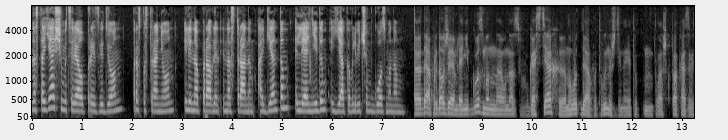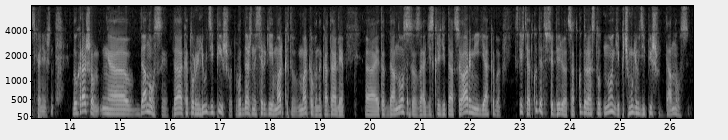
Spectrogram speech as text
Настоящий материал произведен, распространен или направлен иностранным агентом Леонидом Яковлевичем Гозманом. Э, да, продолжаем. Леонид Гозман э, у нас в гостях. Э, ну вот да, вот вынуждены эту плашку показывать, конечно. Ну хорошо, доносы, да, которые люди пишут. Вот даже на Сергея Маркова, Маркова накатали этот донос за дискредитацию армии якобы. Скажите, откуда это все берется? Откуда растут ноги? Почему люди пишут доносы?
